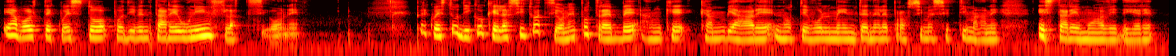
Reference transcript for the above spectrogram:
e a volte questo può diventare un'inflazione. Per questo dico che la situazione potrebbe anche cambiare notevolmente nelle prossime settimane e staremo a vedere.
